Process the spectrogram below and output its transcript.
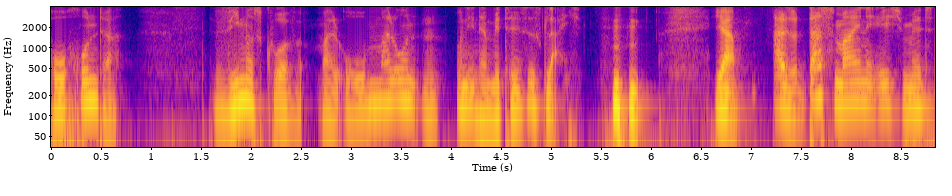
hoch runter. Sinuskurve, mal oben, mal unten. Und in der Mitte ist es gleich. ja, also das meine ich mit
